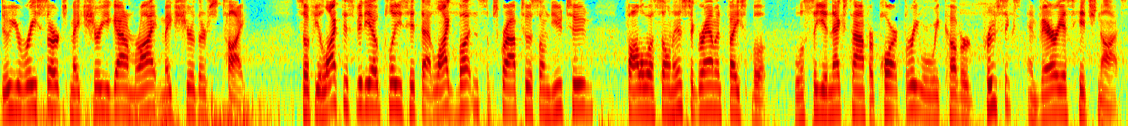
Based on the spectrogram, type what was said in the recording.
Do your research, make sure you got them right, make sure they're tight. So if you like this video, please hit that like button, subscribe to us on YouTube, follow us on Instagram and Facebook. We'll see you next time for part three where we covered Prusiks and various hitch knots.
